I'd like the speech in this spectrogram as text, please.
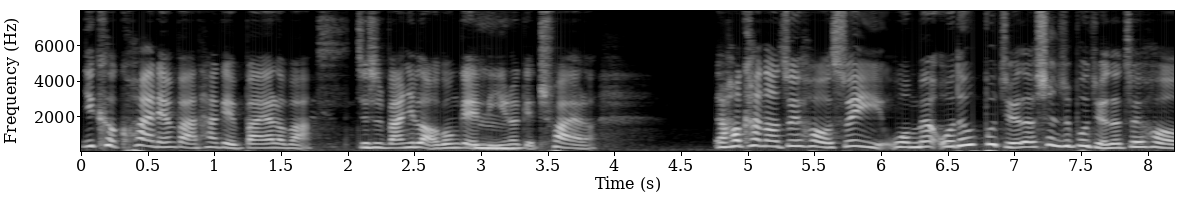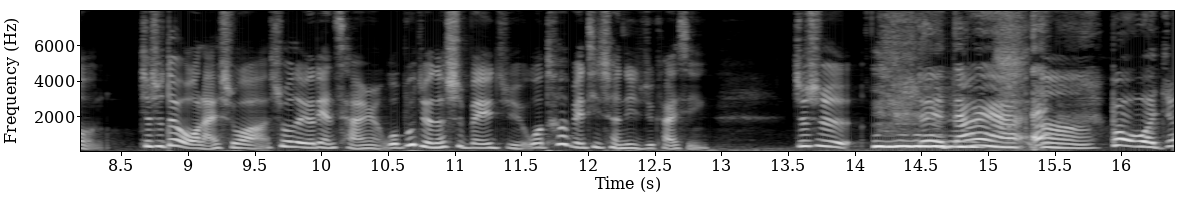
你可快点把他给掰了吧，就是把你老公给离了，给踹了。然后看到最后，所以我们我都不觉得，甚至不觉得最后就是对我来说啊，说的有点残忍。我不觉得是悲剧，我特别替陈立菊开心。就是 对，当然，哎，不，我就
